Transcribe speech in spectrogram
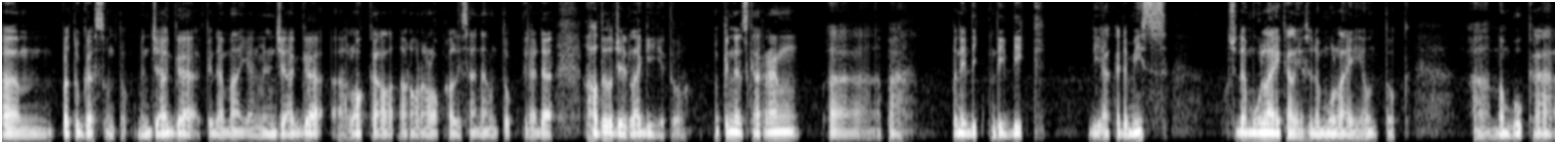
um, bertugas untuk menjaga kedamaian, menjaga uh, lokal orang-orang lokal di sana untuk tidak ada hal itu terjadi lagi gitu. Mungkin dari sekarang uh, apa pendidik-pendidik di akademis sudah mulai kali ya, sudah mulai untuk uh, membuka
